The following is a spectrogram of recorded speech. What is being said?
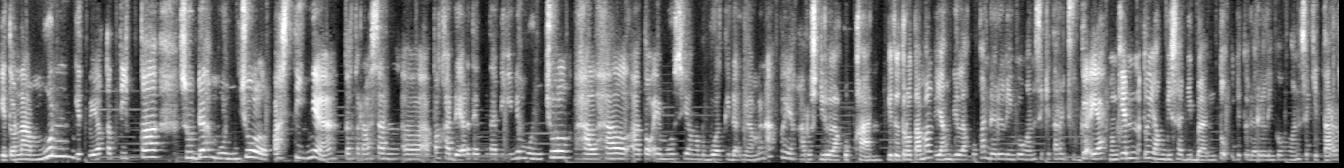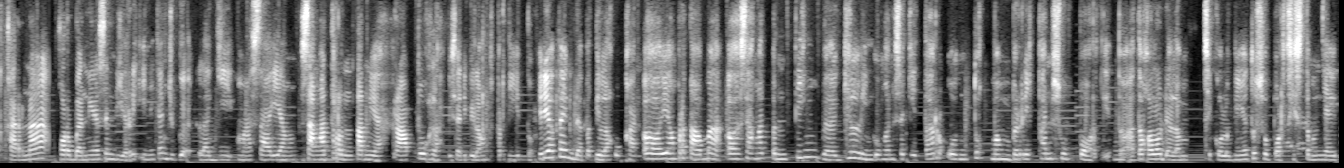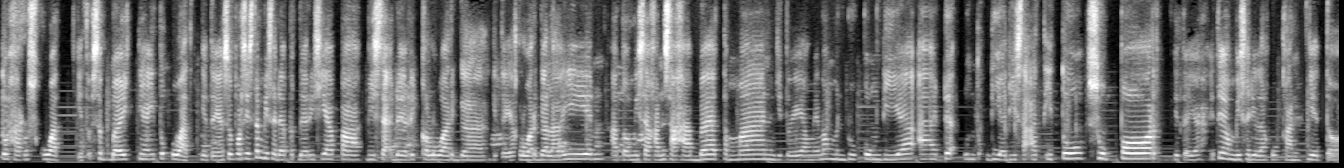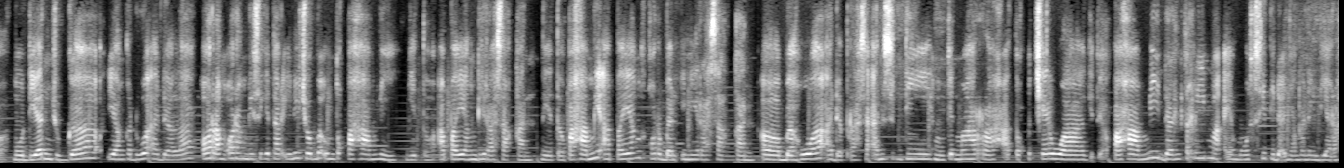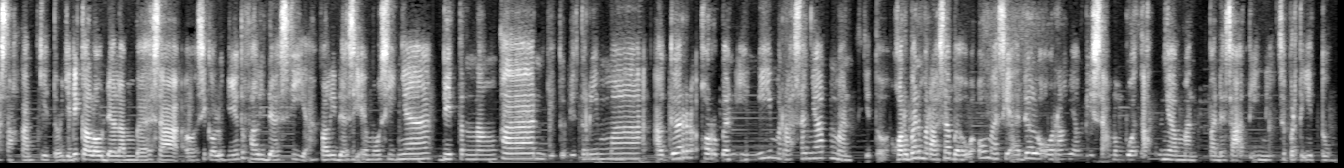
gitu. Namun gitu ya, ketika sudah muncul pastinya kekerasan eh, apa KDRT tadi ini muncul hal-hal atau emosi yang membuat tidak nyaman, apa yang harus dilakukan gitu. Terutama yang dilakukan dari lingkungan sekitar juga ya. Mungkin itu yang bisa dibantu gitu dari lingkungan sekitar karena korbannya sendiri ini kan juga lagi masa yang sangat rentan ya, rapuh lah bisa dibilang seperti itu. Jadi apa yang dapat dilakukan? Eh, yang pertama eh, sangat penting bagi lingkungan sekitar untuk memberikan support gitu. Hmm. Atau kalau dalam psikologinya tuh support sistemnya itu harus kuat gitu. Sebaiknya itu kuat gitu ya. Support system bisa dapat dari siapa? Bisa dari keluarga gitu ya, keluarga lain atau misalkan sahabat, teman gitu ya yang memang mendukung dia ada untuk dia di saat itu support gitu ya. Itu yang bisa dilakukan gitu. Kemudian juga yang kedua adalah orang-orang di sekitar ini coba untuk pahami gitu apa yang dirasakan gitu. Pahami apa yang korban ini rasakan Eh, bahwa ada perasaan sedih, mungkin marah atau kecewa gitu ya. Pahami dan terima emosi tidak nyaman yang dia rasakan gitu. Jadi kalau dalam bahasa eh, psikologinya itu validasi ya. Validasi emosinya ditenangkan gitu, diterima agar korban ini merasa nyaman gitu. Korban merasa bahwa oh masih ada loh orang yang bisa membuat aku nyaman pada saat ini seperti itu.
